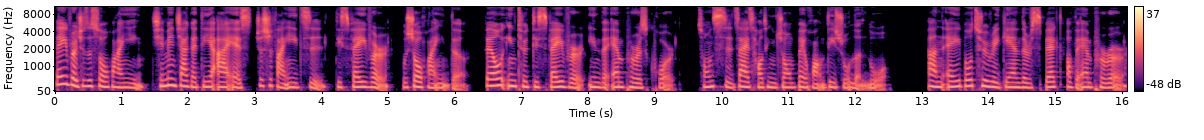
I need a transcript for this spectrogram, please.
Favor 就是受欢迎，前面加个 dis 就是反义字，disfavor 不受欢迎的。Fell into disfavor in the emperor's court，从此在朝廷中被皇帝所冷落。Unable to regain the respect of the emperor，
